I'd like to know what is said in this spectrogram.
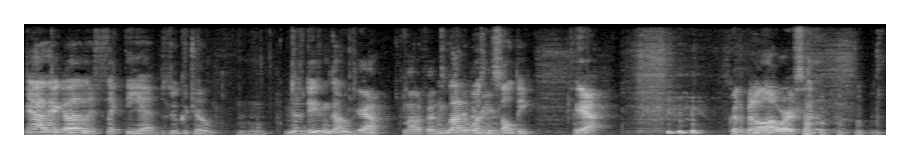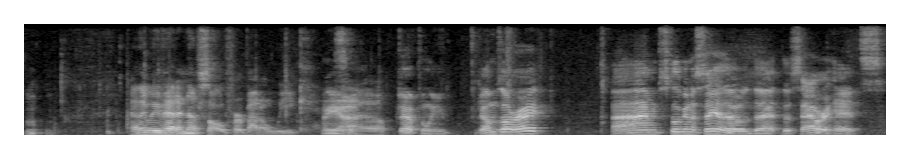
Yeah, there you go. It's like the uh, Bazooka Joe. Mm-hmm. It was decent gum. yeah, not offensive. I'm glad it wasn't mean, salty. Yeah. Could have been a lot worse. I think we've had enough salt for about a week. Yeah. So Definitely. Gum's alright. I'm still going to say, though, that the Sour Heads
